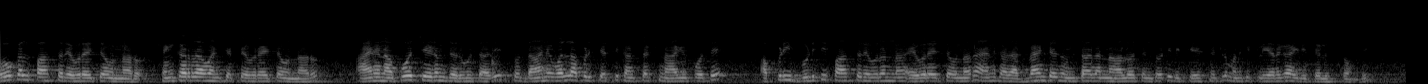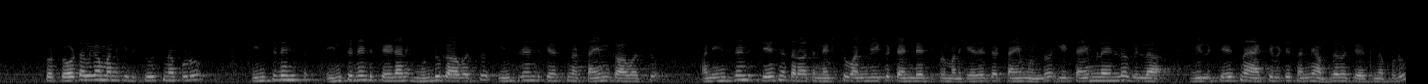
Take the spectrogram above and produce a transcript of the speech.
లోకల్ పాస్టర్ ఎవరైతే ఉన్నారో శంకర్రావు అని చెప్పి ఎవరైతే ఉన్నారో ఆయనను అపోజ్ చేయడం జరుగుతుంది. సో దానివల్ల అప్పుడు చర్చి కన్స్ట్రక్షన్ ఆగిపోతే అప్పుడు ఈ బుడితి పాస్టర్ ఎవరున్నా ఎవరైతే ఉన్నారో ఆయనకు అది అడ్వాంటేజ్ ఉంటుందన్న ఆలోచనతో ఇది చేసినట్లు మనకి క్లియర్గా ఇది తెలుస్తుంది. సో టోటల్గా మనకి ఇది చూసినప్పుడు ఇన్సిడెంట్స్ ఇన్సిడెంట్ చేయడానికి ముందు కావచ్చు ఇన్సిడెంట్ చేస్తున్న టైం కావచ్చు అండ్ ఇన్సిడెంట్ చేసిన తర్వాత next one week ten days ఇప్పుడు మనకి ఏదైతే టైం ఉందో ఈ టైం లైన్లో వీళ్ళ వీళ్ళు చేసిన యాక్టివిటీస్ అన్ని అబ్జర్వ్ చేసినప్పుడు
